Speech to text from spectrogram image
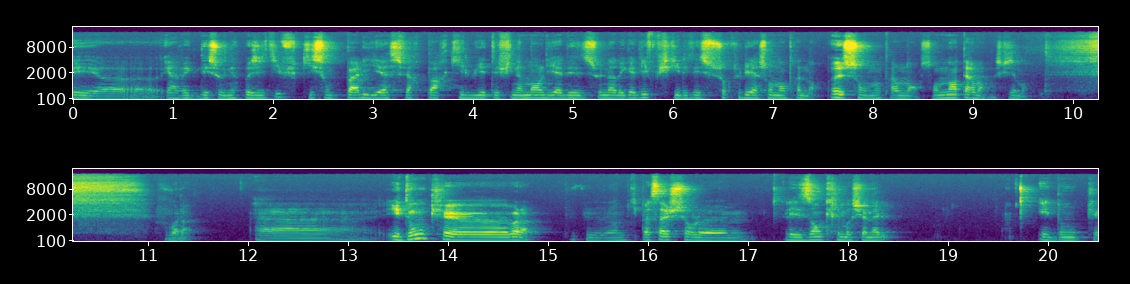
euh, et, avec des souvenirs positifs qui sont pas liés à se faire part, qui lui étaient finalement liés à des souvenirs négatifs puisqu'il était surtout lié à son entraînement, euh, son entraînement, son enterrement, excusez-moi. Voilà. Euh, et donc voilà, un petit passage sur le, les encres émotionnelles. Et donc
